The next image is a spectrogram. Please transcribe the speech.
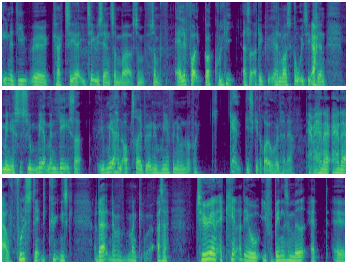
en af de øh, karakterer i tv-serien, som, var, som, som alle folk godt kunne lide. Altså, og det, han var også god i tv-serien. Ja. Men jeg synes, jo mere man læser, jo mere han optræder i bøgerne, jo mere finder man ud af, hvor gigantisk et røvhul han er. Jamen, han er, han er jo fuldstændig kynisk. Og der, der man, altså, Tyrion erkender det jo i forbindelse med, at øh,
